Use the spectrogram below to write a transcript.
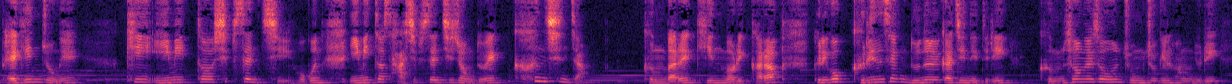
백인종의 키 2m 10cm 혹은 2m 40cm 정도의 큰 신장, 금발의 긴 머리카락, 그리고 그린색 눈을 가진 이들이 금성에서 온 종족일 확률이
